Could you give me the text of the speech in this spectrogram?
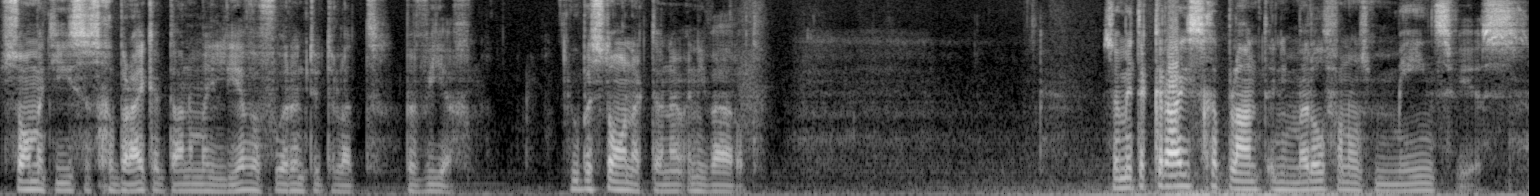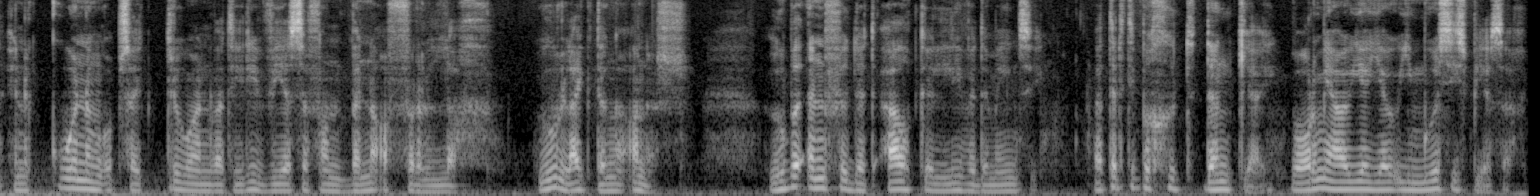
saam met Jesus gebruik ek dan om my lewe vorentoe te laat beweeg? Hoe bestaan ek dan nou in die wêreld? So met 'n kruis geplant in die middel van ons menswees en 'n koning op sy troon wat hierdie wese van binne af verlig. Hoe lyk dinge anders? Hoe beïnvloed dit elke liewe dimensie? Watter tipe goed dink jy? Waarmee hou jy jou emosies besig?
